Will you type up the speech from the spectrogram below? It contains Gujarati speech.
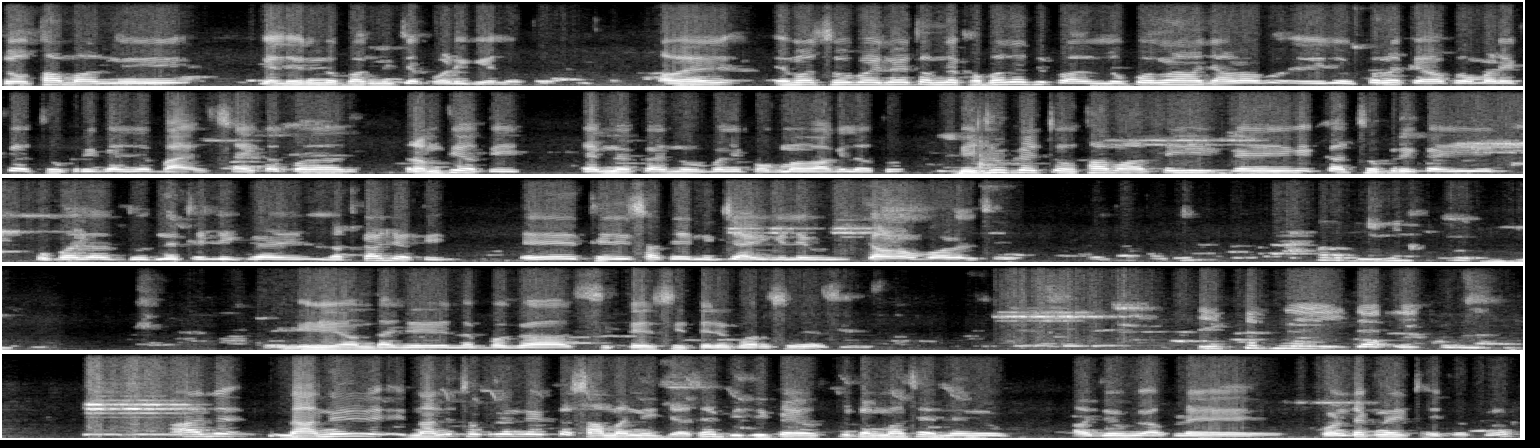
ચોથા માળની ગેલેરીનો ભાગ નીચે પડી ગયેલો હતો. હવે એમાં શું બન્યું તમને ખબર નથી, પણ લોકોના જાણવા, એ લોકોના કહેવા પ્રમાણે એક છોકરી કે જે સાયકલ પર રમતી હતી, એમને કઈ નોર્મલી પગમાં વાગેલું હતું. બીજું કઈ ચોથા માળથી કઈ એક છોકરી કઈ ઉપર દૂધની થેલી કઈ લટકાવી હતી, એ થેલી સાથે નીચે આવી ગયેલી એવું જાણવા મળેલ છે. એ અંદાજે લગભગ સિત્તેર સિત્તેર વર્ષ હશે એક જ ઈજા એક આજે નાની નાની છોકરીને એક સામાન્ય ઈજા છે બીજી કઈ હોસ્પિટલમાં છે એટલે હજુ આપણે કોન્ટેક્ટ નહીં થઈ શકતો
